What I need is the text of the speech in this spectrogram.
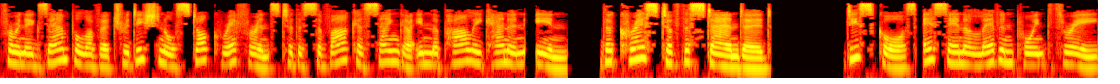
For an example of a traditional stock reference to the Savaka Sangha in the Pali Canon, in The Crest of the Standard Discourse SN 11.3,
